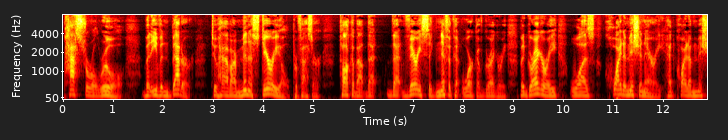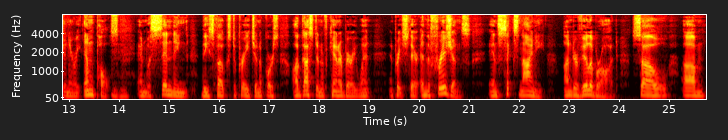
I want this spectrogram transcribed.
pastoral rule, but even better to have our ministerial professor talk about that that very significant work of Gregory. But Gregory was quite a missionary, had quite a missionary impulse, and was sending these folks to preach. And of course, Augustine of Canterbury went and preached there. And the Frisians in 690 under Willibrord. So um,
